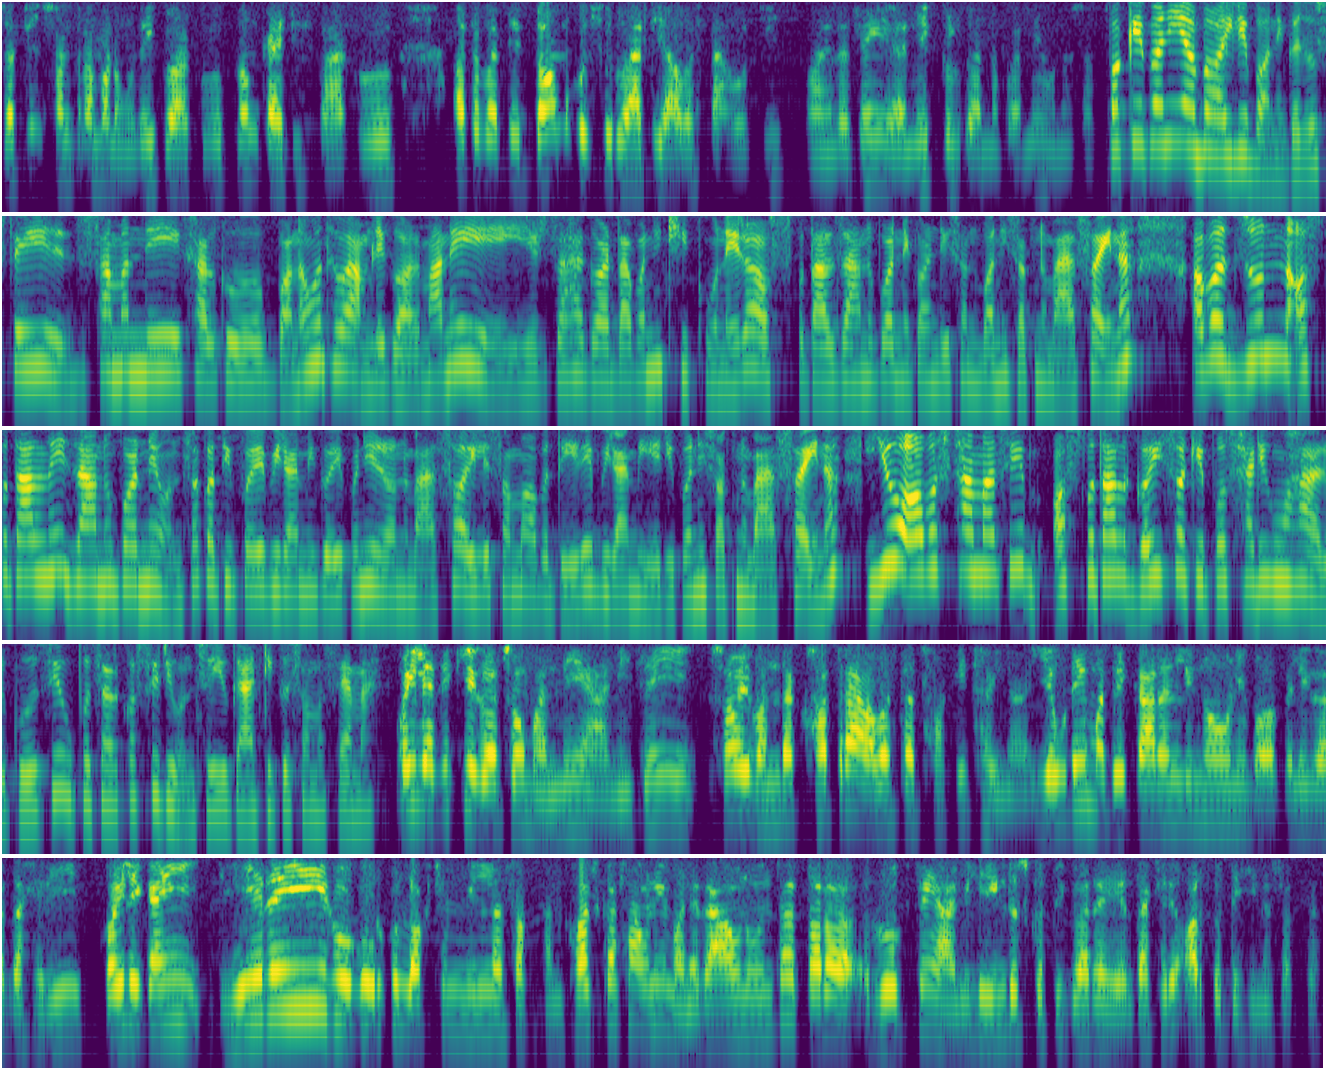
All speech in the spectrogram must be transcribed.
जटिल सङ्क्रमण हुँदै गएको ब्रोङ्काइटिस भएको अथवा चाहिँ दमको सुरुवाती अवस्था हो कि भनेर चाहिँ निकुल गर्नुपर्ने हुनसक्छ पक्कै पनि अब अहिले भनेको जस्तै सामान्य खालको भनौँ अथवा हामीले घरमा नै हेरचाह गर्दा पनि ठिक हुने र अस्पताल जानुपर्ने कन्डिसन बनिसक्नु भएको छ होइन? अब जुन अस्पताल नै जानुपर्ने हुन्छ कतिपय बिरामी गइ पनि रहनु भएको छ अहिलेसम्म अब धेरै बिरामी हेरि पनि सक्नु भएको छ होइन? यो अवस्थामा चाहिँ अस्पताल गइसके पछाडि उहाँहरूको चाहिँ उपचार कसरी हुन्छ यो घाँटीको समस्यामा? पहिला चाहिँ के गर्छौँ भन्ने हामी चाहिँ सबैभन्दा खतरा अवस्था छ कि छैन। एउटै मात्रै कारणले नहुने भएकोले गर्दाखेरि कहिलेकाहीँ धेरै रोगहरूको लक्षण मिल्न सक्छन्। खसखसाउने भनेर आउनुहुन्छ तर रोग चाहिँ हामीले इन्डोस्कोपी गरेर हेर्दाखेरि अर्को देखिन सक्छ।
